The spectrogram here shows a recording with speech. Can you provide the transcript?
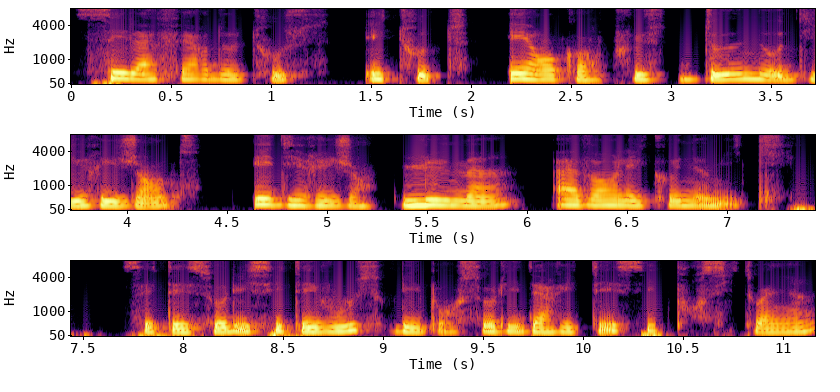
c'est l'affaire de tous et toutes, et encore plus de nos dirigeantes et dirigeants. L'humain avant l'économique. C'était Sollicitez-vous, Soli pour Solidarité, site pour citoyens.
